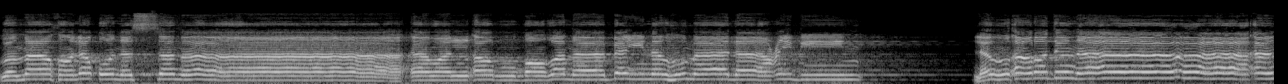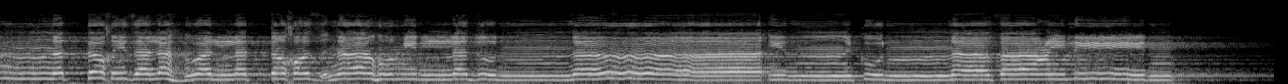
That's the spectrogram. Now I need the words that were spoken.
وما خلقنا السماء والأرض وما بينهما لاعبين لو أردنا أن نتخذ لهوا لاتخذناه من لدنا إن كنا فاعلين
